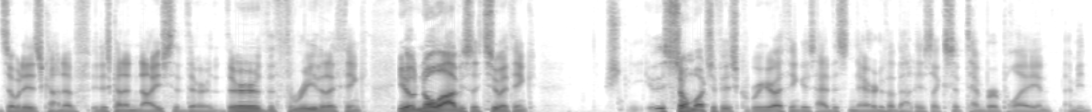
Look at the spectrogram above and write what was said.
so it is kind of it is kind of nice that they're they're the three that I think you know Nola obviously too. I think so much of his career I think has had this narrative about his like September play, and I mean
